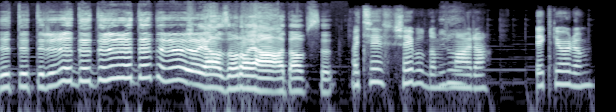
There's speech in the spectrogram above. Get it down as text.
Dıt dıt dırırıt dıt dırırıt dıt dırırıt. Ya ya adamsın. Ati şey buldum o- mağara. Bekliyorum.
